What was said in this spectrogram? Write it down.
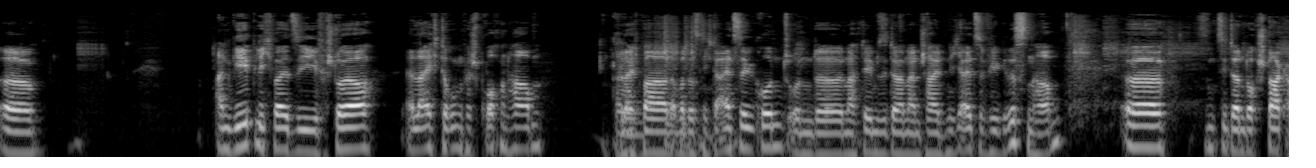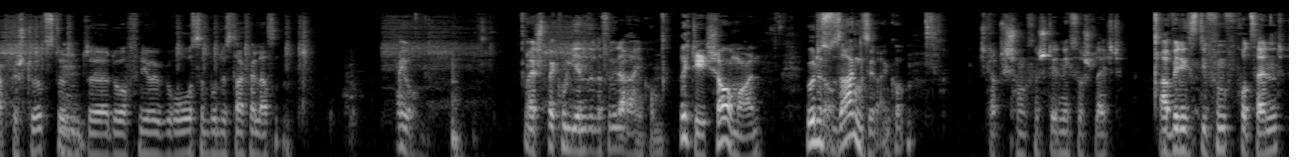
Äh, angeblich, weil sie Steuererleichterungen versprochen haben. Vielleicht Ähm. war aber das nicht der einzige Grund. Und äh, nachdem sie dann anscheinend nicht allzu viel gerissen haben, äh, sind sie dann doch stark abgestürzt Mhm. und äh, durften ihre Büros im Bundestag verlassen. Jo. Jetzt spekulieren sie, dass sie wieder reinkommen. Richtig, schau mal. Würdest Ja. du sagen, dass sie reinkommen? Ich glaube, die Chancen stehen nicht so schlecht. Aber wenigstens die 5%.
